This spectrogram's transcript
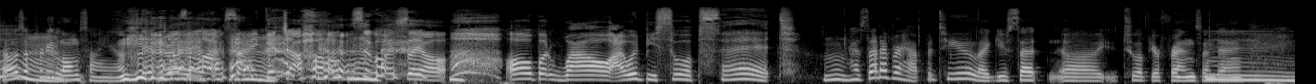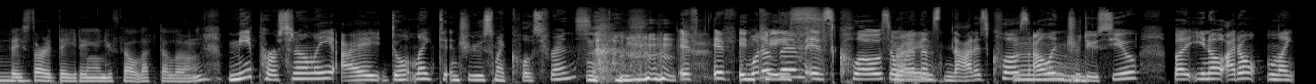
That was a pretty long sign. alongside. Good job. 수고했어요. Oh, but wow, I would be so upset. Mm, has that ever happened to you? Like you said, uh, two of your friends, and then they started dating, and you felt left alone. Me personally, I don't like to introduce my close friends. if if In one of them case- is close and one of Right. them's not as close, I'll introduce you. But you know, I don't like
